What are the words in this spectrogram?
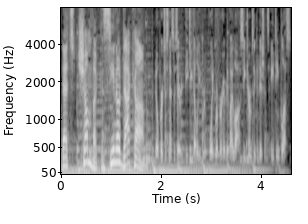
That's chumbacasino.com. No purchase necessary. BGW. Void were prohibited by law. See terms and conditions. 18 plus.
